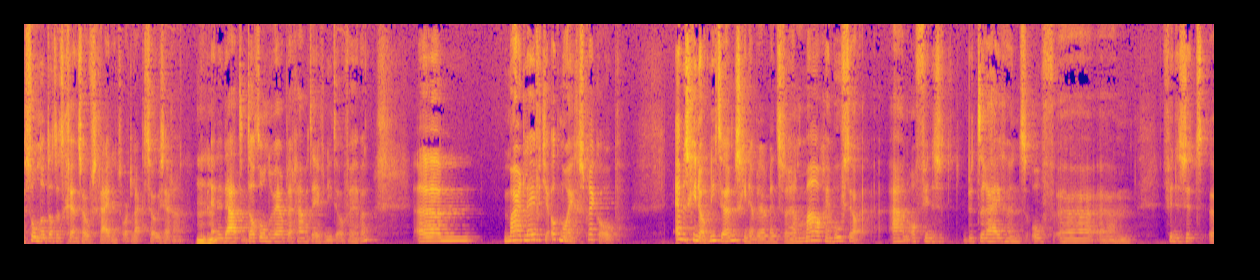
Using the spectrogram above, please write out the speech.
zonder dat het grensoverschrijdend wordt, laat ik het zo zeggen. Mm -hmm. En inderdaad, dat onderwerp, daar gaan we het even niet over hebben. Um, maar het levert je ook mooie gesprekken op. En misschien ook niet, hè. Misschien hebben mensen er helemaal geen behoefte aan... of vinden ze het bedreigend... of uh, um, vinden ze het uh,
